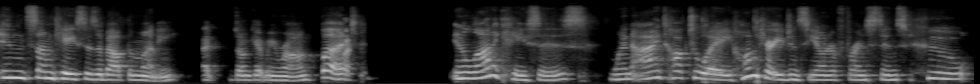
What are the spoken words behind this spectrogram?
in some cases about the money. Don't get me wrong, but in a lot of cases, when I talk to a home care agency owner, for instance, who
